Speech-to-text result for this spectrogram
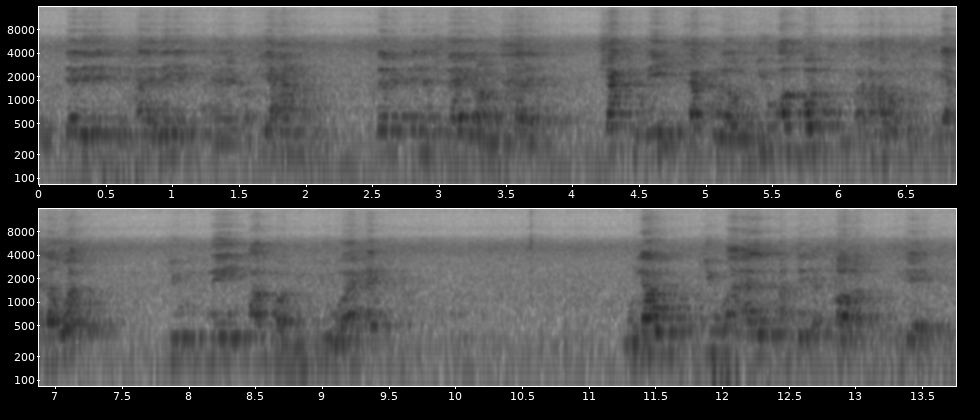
فبالتالي دي في الحاله ديت هيبقى في عندي specific energy diagram مختلف شكله إيه؟ شكله لو ال Q اكبر يبقى أنا هروح في الاتجاه دوت Q 2 اكبر من Q 1 ولو Q أقل هبتدي اتحرك الاتجاه التاني.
